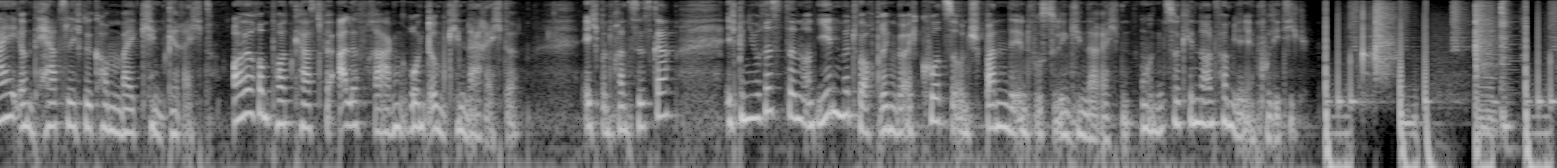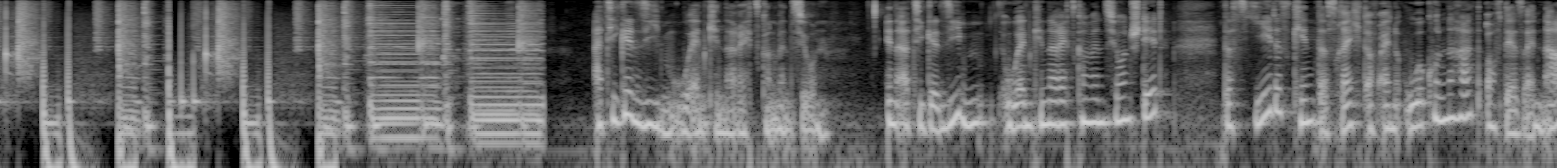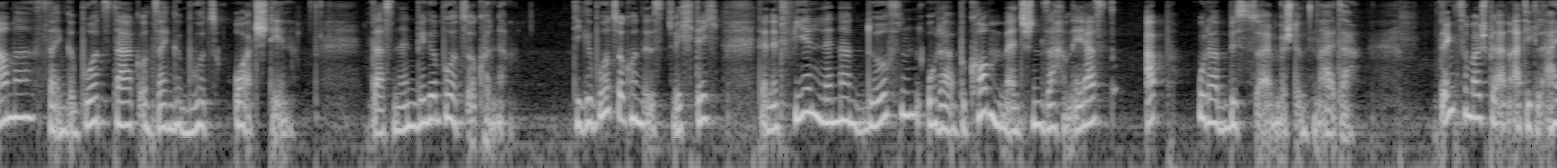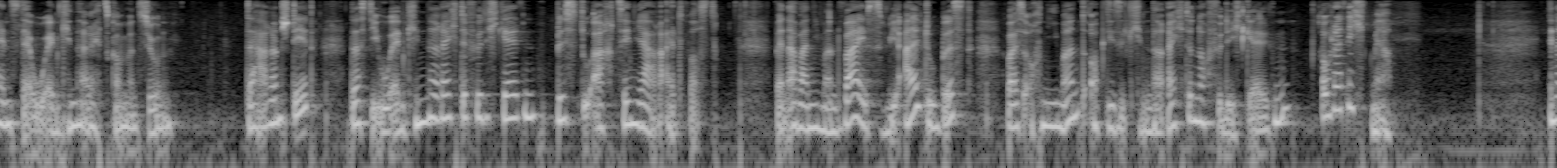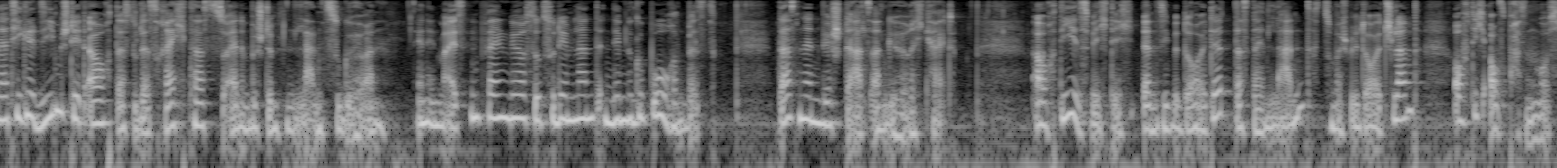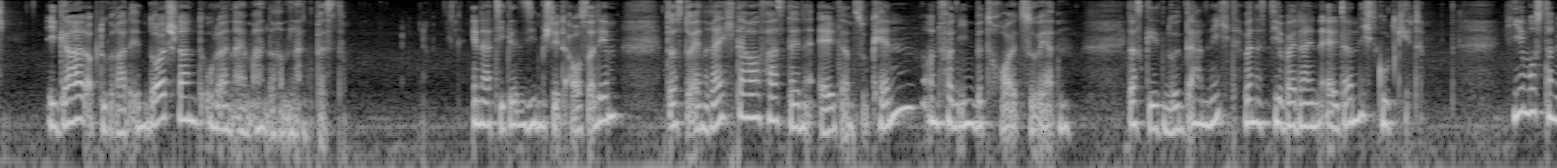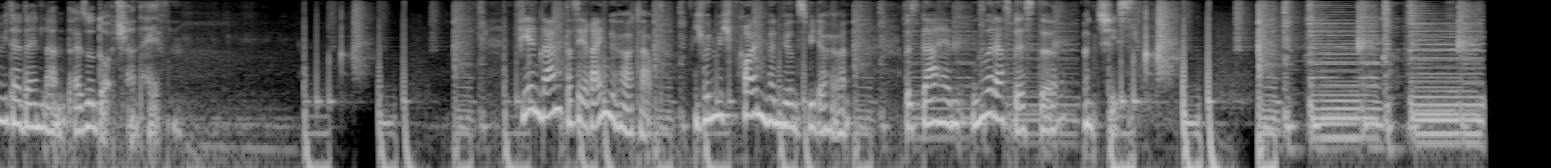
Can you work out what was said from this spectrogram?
Hi und herzlich willkommen bei Kindgerecht, eurem Podcast für alle Fragen rund um Kinderrechte. Ich bin Franziska, ich bin Juristin und jeden Mittwoch bringen wir euch kurze und spannende Infos zu den Kinderrechten und zur Kinder- und Familienpolitik. Artikel 7 UN-Kinderrechtskonvention. In Artikel 7 UN-Kinderrechtskonvention steht, dass jedes Kind das Recht auf eine Urkunde hat, auf der sein Name, sein Geburtstag und sein Geburtsort stehen. Das nennen wir Geburtsurkunde. Die Geburtsurkunde ist wichtig, denn in vielen Ländern dürfen oder bekommen Menschen Sachen erst ab oder bis zu einem bestimmten Alter. Denk zum Beispiel an Artikel 1 der UN-Kinderrechtskonvention. Darin steht, dass die UN-Kinderrechte für dich gelten, bis du 18 Jahre alt wirst. Wenn aber niemand weiß, wie alt du bist, weiß auch niemand, ob diese Kinderrechte noch für dich gelten oder nicht mehr. In Artikel 7 steht auch, dass du das Recht hast, zu einem bestimmten Land zu gehören. In den meisten Fällen gehörst du zu dem Land, in dem du geboren bist. Das nennen wir Staatsangehörigkeit. Auch die ist wichtig, denn sie bedeutet, dass dein Land, zum Beispiel Deutschland, auf dich aufpassen muss. Egal, ob du gerade in Deutschland oder in einem anderen Land bist. In Artikel 7 steht außerdem, dass du ein Recht darauf hast, deine Eltern zu kennen und von ihnen betreut zu werden. Das gilt nur dann nicht, wenn es dir bei deinen Eltern nicht gut geht. Hier muss dann wieder dein Land, also Deutschland, helfen. Vielen Dank, dass ihr reingehört habt. Ich würde mich freuen, wenn wir uns wieder hören. Bis dahin nur das Beste und tschüss.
